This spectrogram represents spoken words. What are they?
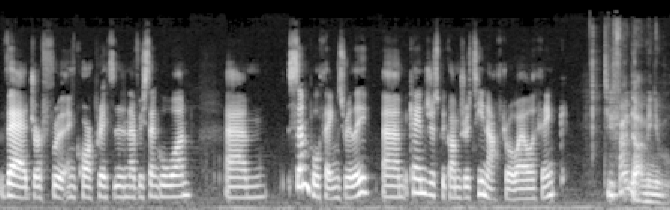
veg or fruit incorporated in every single one. Um, simple things really. Um, it kind of just becomes routine after a while, I think. Do you find that? I mean, you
